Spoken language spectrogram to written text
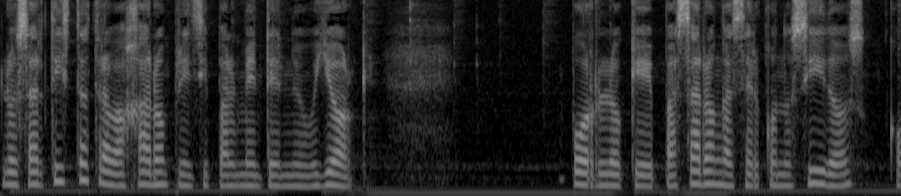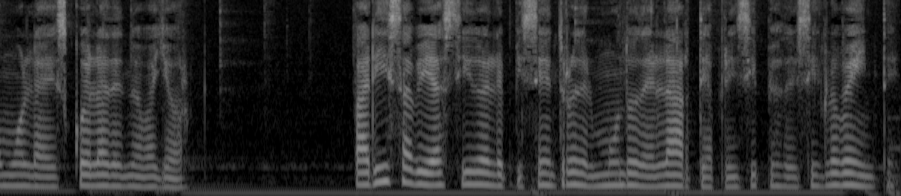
Los artistas trabajaron principalmente en Nueva York, por lo que pasaron a ser conocidos como la Escuela de Nueva York. París había sido el epicentro del mundo del arte a principios del siglo XX,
